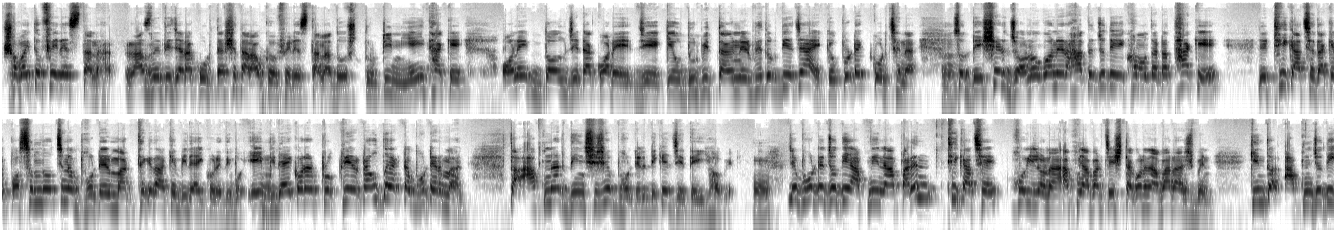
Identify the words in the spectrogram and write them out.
সবাই তো ফেরেস্তা না। রাজনীতি যারা করতে আসে তারাও কেউ ফেরেস্তা না। দোষ ত্রুটি নিয়েই থাকে। অনেক দল যেটা করে যে কেউ দুর্বৃত্তায়নের ভেতর দিয়ে যায় কেউ প্রোটেক্ট করছে না। তো দেশের জনগণের হাতে যদি এই ক্ষমতাটা থাকে যে ঠিক আছে তাকে পছন্দ হচ্ছে না ভোটের মাঠ থেকে তাকে বিদায় করে দিব। এই বিদায় করার প্রক্রিয়াটাও তো একটা ভোটের মাঠ। তো আপনার দিন শেষে ভোটের দিকে যেতেই হবে। যে ভোটে যদি আপনি না পারেন ঠিক আছে হইল না আপনি আবার চেষ্টা করেন আবার আসবেন। কিন্তু আপনি যদি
